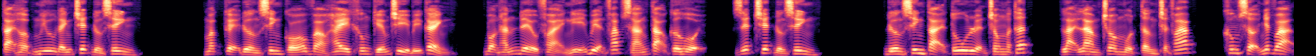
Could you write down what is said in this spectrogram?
tại hợp mưu đánh chết đường sinh. Mặc kệ đường sinh có vào hay không kiếm chỉ bí cảnh, bọn hắn đều phải nghĩ biện pháp sáng tạo cơ hội, giết chết đường sinh. Đường sinh tại tu luyện trong mật thất, lại làm cho một tầng trận pháp, không sợ nhất vạn,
